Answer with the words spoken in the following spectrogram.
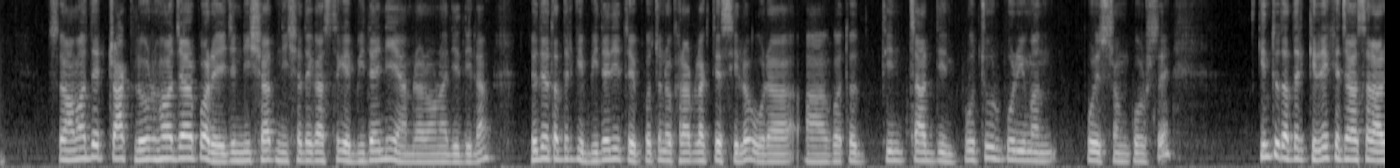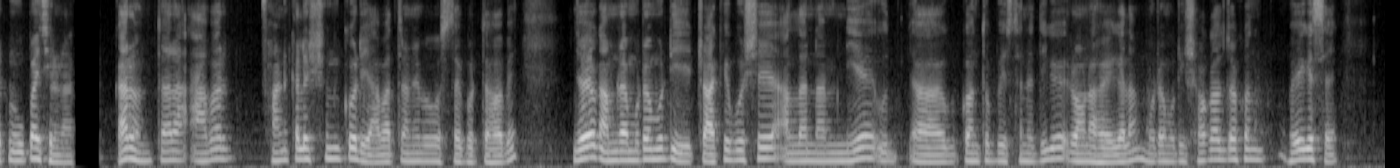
সো আমাদের ট্রাক লোড হওয়া যাওয়ার পরে এই যে নিষাদ, নিষাদের কাছ থেকে বিদায় নিয়ে আমরা রওনা দিয়ে দিলাম। যদিও তাদেরকে বিদায় দিতে প্রচণ্ড খারাপ লাগতেছিল, ওরা গত তিন, চার দিন প্রচুর পরিমাণ পরিশ্রম করছে, কিন্তু তাদেরকে রেখে যাওয়া ছাড়া আর কোনো উপায় ছিল না। কারণ তারা আবার ফান্ড কালেকশন করে আবার ত্রাণের ব্যবস্থা করতে হবে। যাই হোক, আমরা মোটামুটি ট্রাকে বসে আল্লাহর নাম নিয়ে গন্তব্যস্থানের দিকে রওনা হয়ে গেলাম। মোটামুটি সকাল যখন হয়ে গেছে,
